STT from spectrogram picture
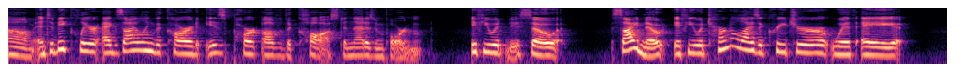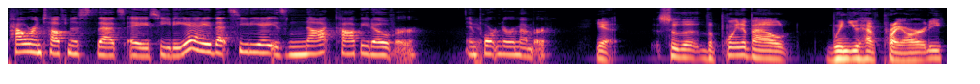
Um, and to be clear, exiling the card is part of the cost, and that is important. If you would, so Side note, if you eternalize a creature with a power and toughness that's a CDA, that CDA is not copied over. Important yeah. to remember. Yeah. So the the point about when you have priority,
